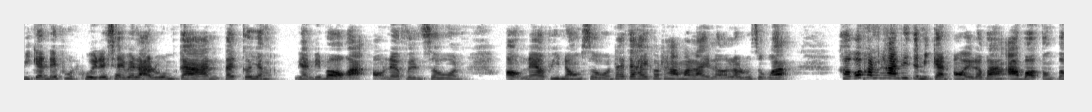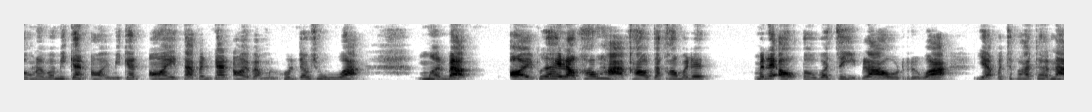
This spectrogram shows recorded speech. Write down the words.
มีการได้พูดคุยได้ใช้เวลาร่วมกัน แต่ก็ยังอย่างที่บอกอะ่ะออกแนวเฟรนด์โซนออกแนวพี่น้องโซนถ้าจะให้เขาทำอะไรเหรอเรารู้สึกว่าเขาก็ค่อนข้างที่จะมีการอ่อยเราบ้างอาบอกตรงๆเลยว่ามีการอ่อยมีการอ้อย แต่เป็นการอ่อยแบบเหมือนคนเจ้าชู้อะเหมือนแบบอ่อยเพื่อให้เราเข้าหาเขาแต่เขาไม่ได้ ไม่ได้ออกตัวว่าจีบเราหรือว่าอยากจะพัฒนา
